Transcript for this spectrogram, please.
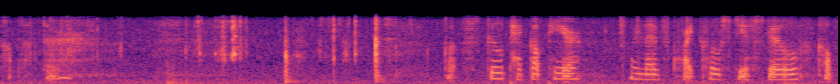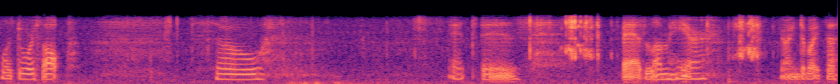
Pop that there. Got school pickup here. We live quite close to a school, a couple of doors up. So it is bedlam here round about this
